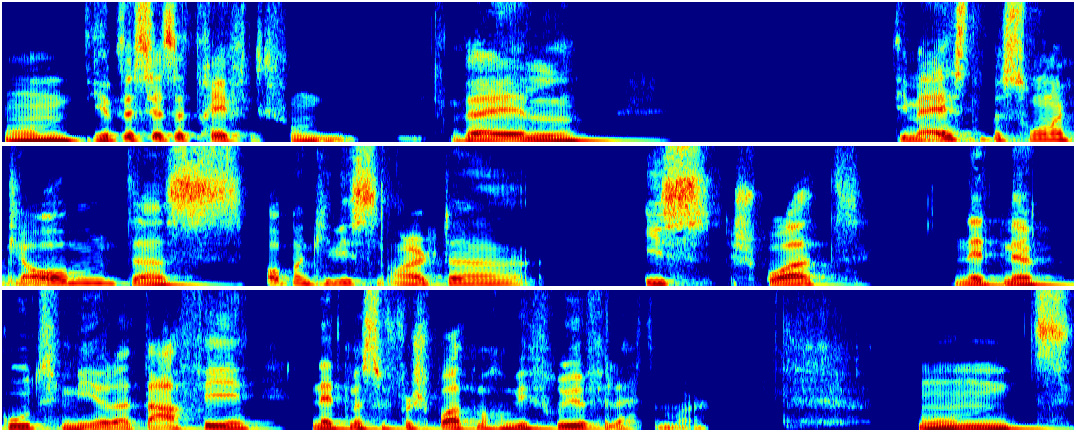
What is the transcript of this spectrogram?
Und ich habe das sehr, sehr treffend gefunden, weil die meisten Personen glauben, dass ab einem gewissen Alter ist Sport nicht mehr gut für mich oder darf ich nicht mehr so viel Sport machen wie früher vielleicht einmal. Und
